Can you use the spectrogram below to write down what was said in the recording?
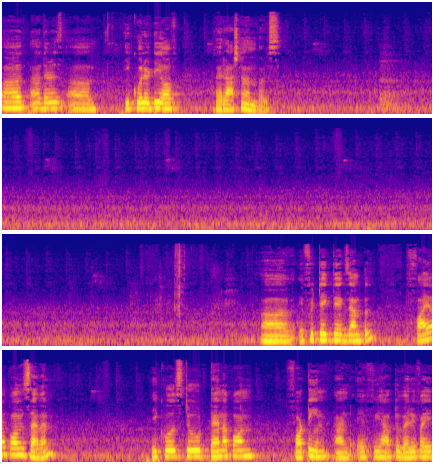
uh, uh, there is equality of rational numbers uh, if we take the example 5 upon 7 equals to 10 upon 14 and if we have to verify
